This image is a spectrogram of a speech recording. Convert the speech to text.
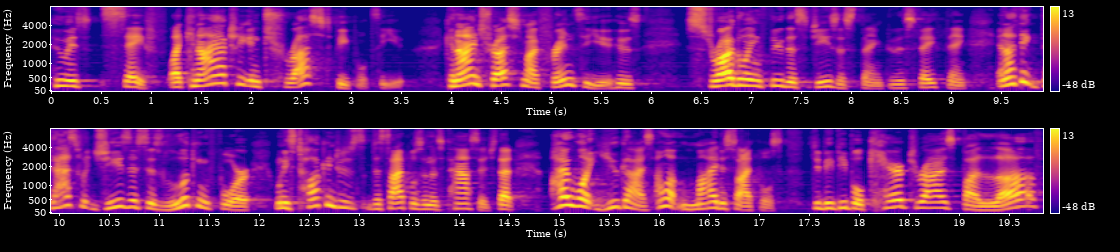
who is safe? Like, can I actually entrust people to you? Can I entrust my friend to you who's struggling through this Jesus thing, through this faith thing? And I think that's what Jesus is looking for when he's talking to his disciples in this passage that I want you guys, I want my disciples to be people characterized by love,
